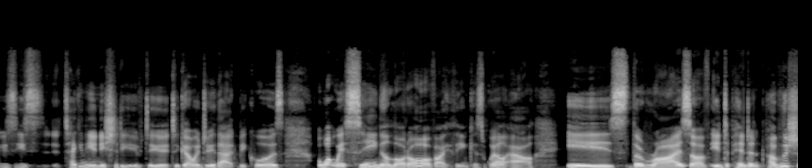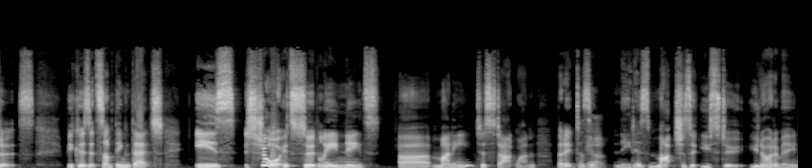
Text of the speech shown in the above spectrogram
he's, he's taking the initiative to to go and do that because what we're seeing a lot of, I think, as well, Al, is the rise of independent publishers because it's something that is sure it certainly needs uh, money to start one, but it doesn't Yeah. need as much as it used to. You know what I mean?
